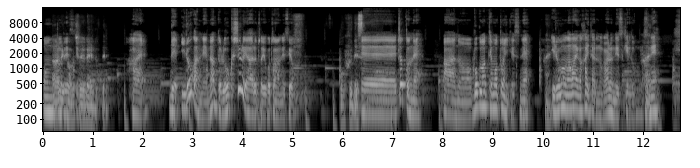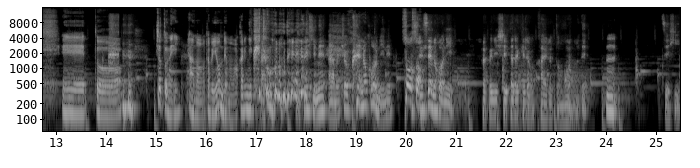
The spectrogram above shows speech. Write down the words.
本あ当れかもしれですよ。ないので、はい。で、色がね、なんと6種類あるということなんですよ。オフですね。えー、ちょっとね、あの、僕の手元にですね、はい。色の名前が書いてあるのがあるんですけれどもですね。えーっと、ちょっとね、あの、多分読んでも分かりにくいと思うのぜで、ひね、あの、教会の方にね、そうそう先。生の方に確認していただければ買えると思うので、うん。ぜひ、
